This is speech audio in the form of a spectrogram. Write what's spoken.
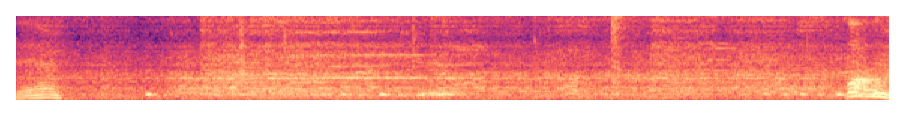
there? Whoa!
